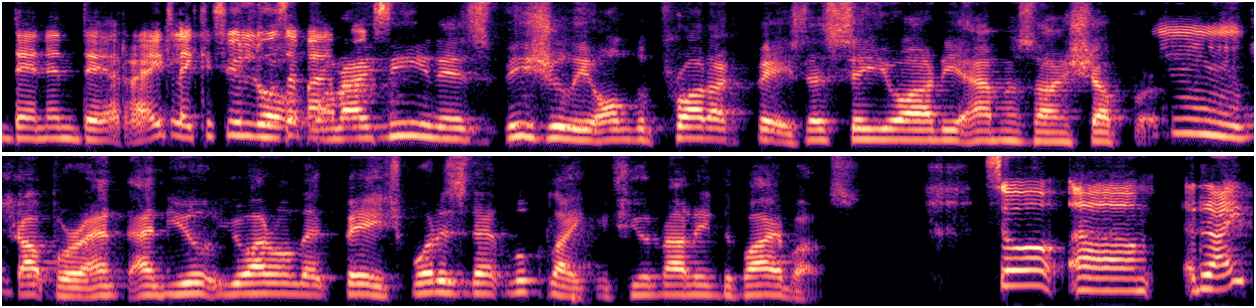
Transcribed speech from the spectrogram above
then and there, right? Like if you lose so a buy what. I mean is visually on the product page. Let's say you are the Amazon shopper, Mm. shopper, and, and you you are on that page. What does that look like if you're not in the buy box? So um, right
